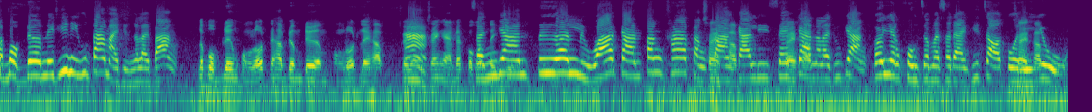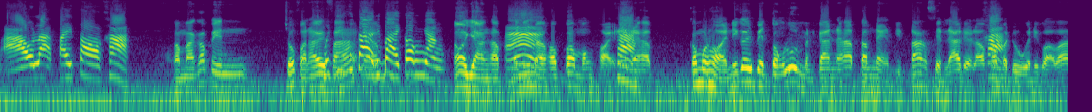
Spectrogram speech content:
ระบบเดิมในที่นี้คุณต้าหมายถึงอะไรบ้าง ระบบเดิมของรถนะครับเดิมๆของรถเลยครับก็ยังอ่าใช้งานได้ปกติ สัญญาณเตือนหรือว่าการตั้งค่าใช่ต่างครับๆ การรีเซ็ตใช่ครับการอะไรทุกอย่างก็ยังคงจะมาแสดงที่จอตัวนี้ใช่ครับ อยู่ เอาล่ะ ไปต่อค่ะ ต่อมาก็เป็นโชคฝาท้ายไฟเมื่อฟ้ากี้คุณต้าอนะคธิรับบายกล้องยัง อ๋อยังครับอ่าอันนี้มาพร้อมกล้องมองถอยค่ะนะครับกล้องมองถอยนี่ก็จะเป็นตรงรุ่นเหมือนกันนะครับตำแหน่งติดตั้งเสร็จแล้วเดี๋ยวเราเข้าค่ะ มาดูกันดีกว่าว่า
